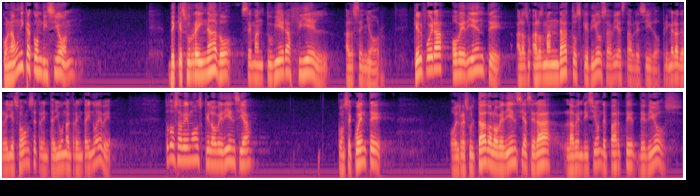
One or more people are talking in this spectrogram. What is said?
con la única condición de que su reinado se mantuviera fiel al Señor, que él fuera obediente a los, mandatos que Dios había establecido. Primera de Reyes 11, 31 al 39. Todos sabemos que la obediencia consecuente o el resultado a la obediencia será la bendición de parte de Dios.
